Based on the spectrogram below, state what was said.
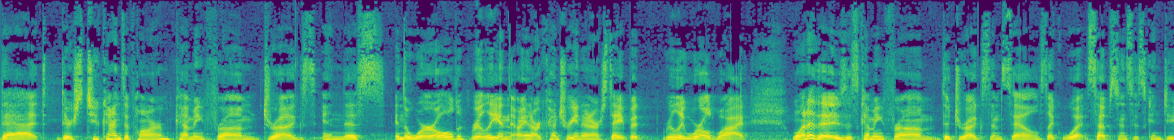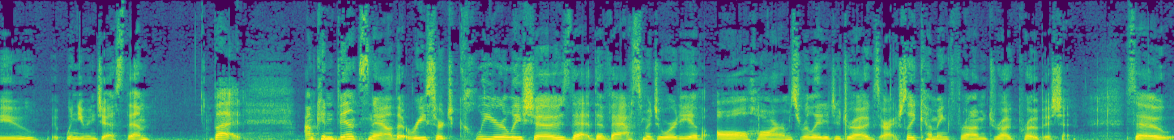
that there's two kinds of harm coming from drugs in this in the world, really in, in our country and in our state, but really worldwide. One of those is coming from the drugs themselves, like what substances can do when you ingest them. But I'm convinced now that research clearly shows that the vast majority of all harms related to drugs are actually coming from drug prohibition. So,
